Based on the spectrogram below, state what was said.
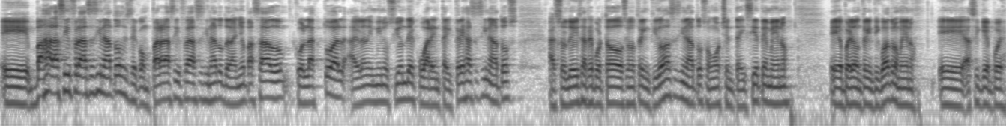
Eh, baja la cifra de asesinatos, si se compara la cifra de asesinatos del año pasado con la actual, hay una disminución de 43 asesinatos. Al sol de hoy se han reportado 232 asesinatos, son 87 menos, eh, perdón, 34 menos. Eh, así que pues,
